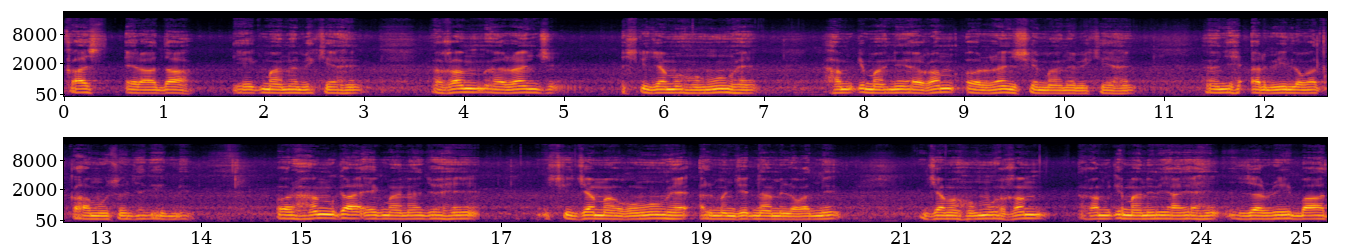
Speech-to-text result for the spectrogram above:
قصد، ارادہ، یہ ایک معنی بھی کیا ہے۔ غم، رنج، اس کی جمع ہموم ہے۔ ہم کے معنی غم اور رنج کے معنی بھی کیا ہے۔ ہاں جی عربی لغت قاموس جدید میں۔ اور ہم کا ایک معنی جو ہے، اس کی جمع غموم ہے المنجد نامی لغت میں۔ جمع ہم غم غم کے معنی میں آیا ہے ضروری بات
